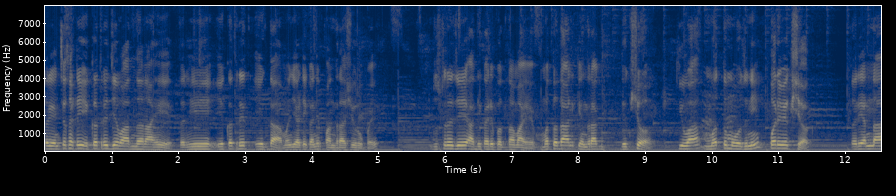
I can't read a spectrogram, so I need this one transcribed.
तर यांच्यासाठी एकत्रित जे वादन आहे तर हे एकत्रित एकदा म्हणजे या ठिकाणी पंधराशे रुपये. दुसरं जे अधिकारी पदनाम आहे मतदान केंद्राध्यक्ष किंवा मतमोजणी पर्यवेक्षक तर यांना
